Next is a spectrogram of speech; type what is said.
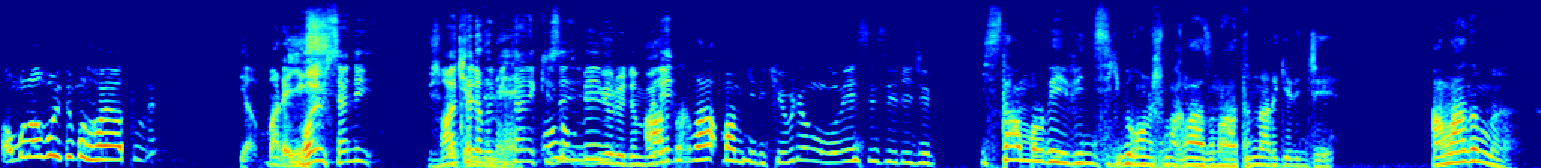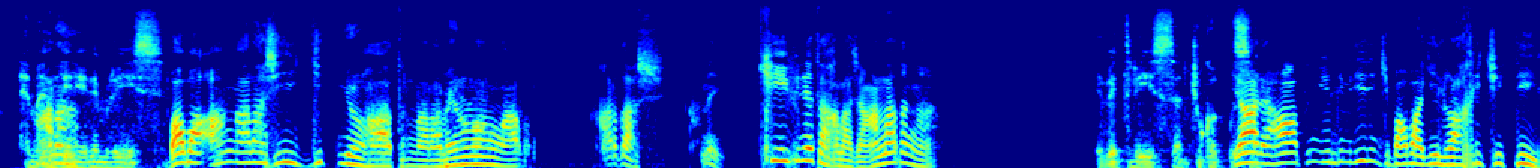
Amına koydumun hayatı. Yapma reis. Oğlum sen de Ay tarafı kendini. bir tane kızı yürüdün böyle. artık ne yapmam gerekiyor biliyor musun? Ben size söyleyeceğim. İstanbul beyefendisi gibi konuşmak lazım hatırlar gelince. Anladın mı? Hemen Ana. deneyelim reis. Baba Ankara şey gitmiyor hatırlara ben onu anladım. Kardeş hani keyfine takılacaksın anladın mı? Evet reis sen çok haklısın. Yani hatun geldi mi dedin ki baba gel rakı çek değil.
